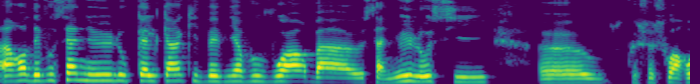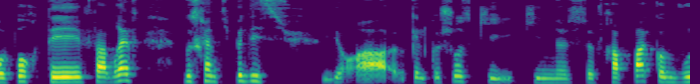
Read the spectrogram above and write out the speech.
un rendez-vous s'annule ou quelqu'un qui devait venir vous voir ben, s'annule aussi, euh, que ce soit reporté, enfin bref, vous serez un petit peu déçu. Il y aura quelque chose qui, qui ne se fera pas comme vous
